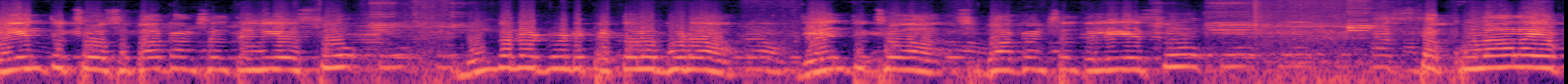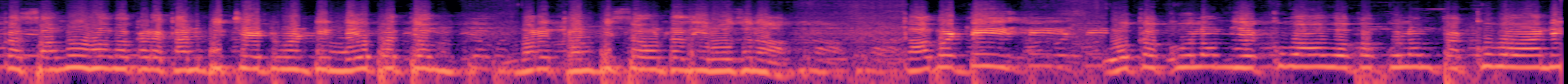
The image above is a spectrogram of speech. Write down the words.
జయంత్యుత్సవ శుభాకాంక్షలు తెలియజేస్తూ ముందున్నటువంటి పెద్దలకు కూడా జయంత్యుత్సవ శుభాకాంక్షలు తెలియజేస్తూ కులాల యొక్క సమూహం అక్కడ కనిపించేటువంటి నేపథ్యం మనకు కనిపిస్తూ ఉంటది ఈ రోజున. కాబట్టి ఒక కులం ఎక్కువ ఒక కులం తక్కువ అని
